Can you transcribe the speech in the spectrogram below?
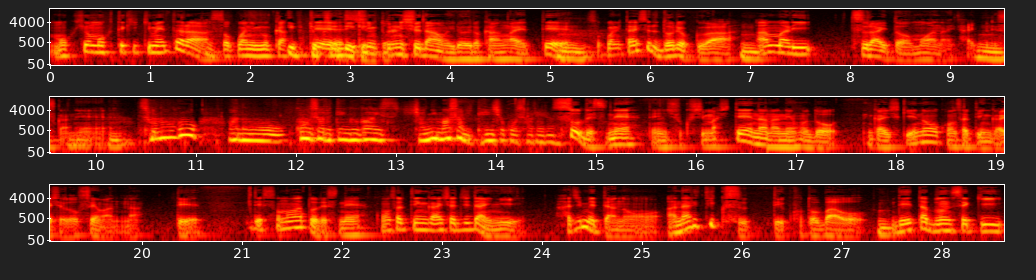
目標目的決めたら、そこに向かって、シンプルに手段をいろいろ考えて、そこに対する努力は、あんまり辛いとは思わないタイプですかね。その後、あの、コンサルティング会社にまさに転職をされるんですそうですね。転職しまして、7年ほど外資系のコンサルティング会社でお世話になって、で、その後ですね、コンサルティング会社時代に、初めてあの、アナリティクスっていう言葉を、データ分析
